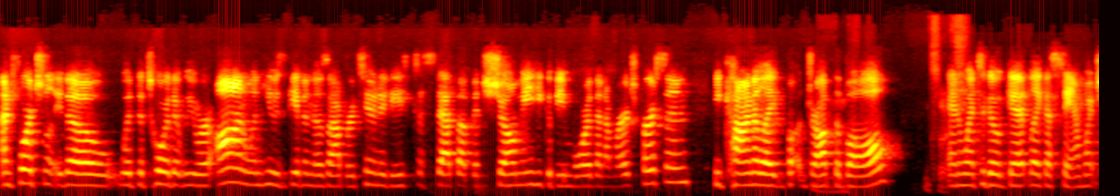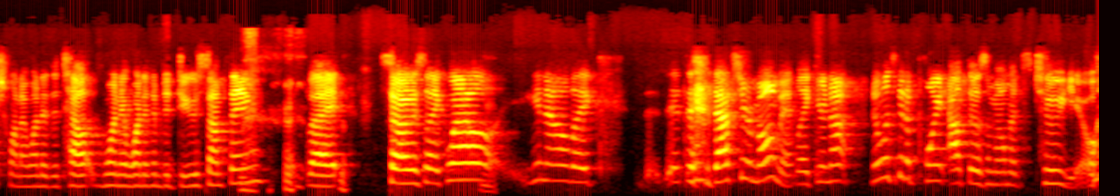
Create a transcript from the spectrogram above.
Unfortunately, though, with the tour that we were on, when he was given those opportunities to step up and show me he could be more than a merch person, he kind of like b- dropped the mm-hmm. ball and went to go get like a sandwich when I wanted to tell when I wanted him to do something. but so I was like, well, you know, like it, it, that's your moment. Like you're not. No one's gonna point out those moments to you.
